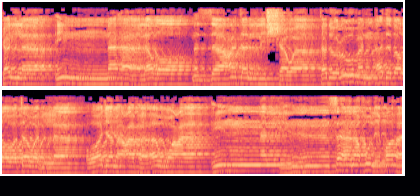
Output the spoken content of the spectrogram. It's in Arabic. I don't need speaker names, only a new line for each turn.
كلا إنها لظى نزاعة للشوى تدعو من أدبر وتولى وجمع فأوعى. إن الإنسان خلق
